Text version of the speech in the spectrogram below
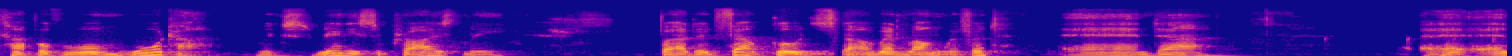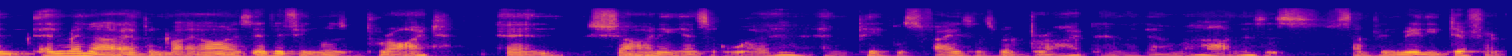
cup of warm water, which really surprised me. But it felt good, so I went along with it. And uh, and and when I opened my eyes, everything was bright and shining, as it were, and people's faces were bright. And I go, wow, this is something really different.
